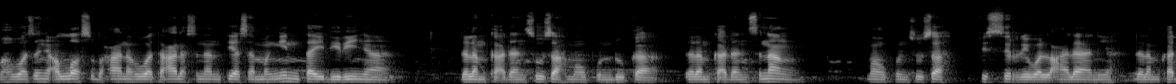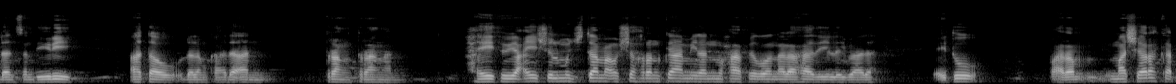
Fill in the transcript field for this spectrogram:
bahwasanya Allah Subhanahu wa taala senantiasa mengintai dirinya dalam keadaan susah maupun duka dalam keadaan senang maupun susah fisirri wal alaniyah dalam keadaan sendiri atau dalam keadaan terang-terangan. Haitsu ya'ishul mujtama'u syahran kamilan muhafizan ala hadhihi ibadah yaitu para masyarakat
